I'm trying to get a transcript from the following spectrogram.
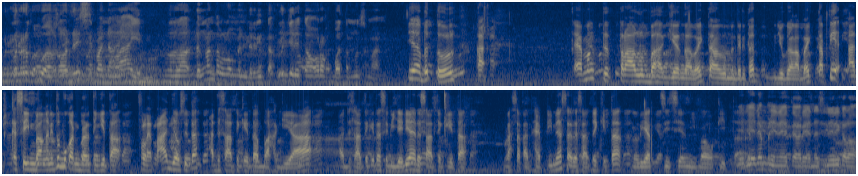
menurut gua kalau dari sisi pandang lain dengan terlalu menderita lu jadi tahu orang bottom lu semana Iya betul. Ka- Emang te- terlalu bahagia nggak baik, terlalu menderita juga nggak baik. Tapi keseimbangan itu bukan berarti kita flat aja maksudnya. Ada saatnya kita bahagia, ada saatnya kita sedih. Jadi ada saatnya kita merasakan happiness, ada saatnya kita ngelihat sisi yang di bawah kita. jadi ada menilai teori anda sendiri kalau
